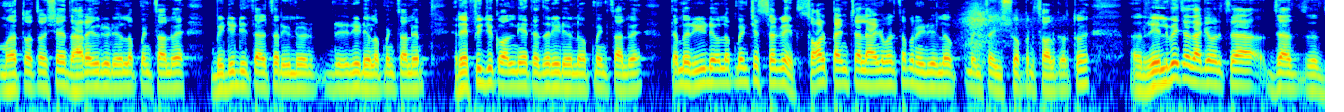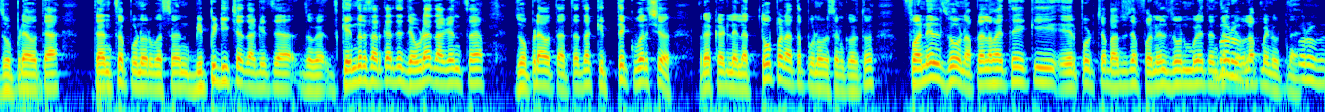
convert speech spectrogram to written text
महत्त्वाचा विषय. आहे धारावी रिडेव्हलपमेंट चालू आहे. बी डी डी चालचं रिडेव्हलपमेंट चालू आहे. रेफ्युजी कॉलनी आहे त्याचं रिडेव्हलपमेंट चालू आहे. त्यामुळे रिडेव्हलपमेंटचे सगळे सॉल्ट पॅन्टच्या लँडवरचा पण रिडेव्हलपमेंटचा इश्यू आपण सॉल्व्ह आहे रेल्वेच्या जागेवरच्या ज्या झोपड्या होत्या त्यांचं पुनर्वसन बीपीटीच्या जागेच्या जो- केंद्र सरकारच्या जेवढ्या जागांच्या झोपड्या होतात त्याचा कित्येक वर्ष रखडलेला तो पण आता पुनर्वसन करतो फनेल झोन आपल्याला माहिती आहे की एअरपोर्टच्या बाजूच्या फनेल झोनमुळे त्यांचं. डेव्हलपमेंट होत नाही.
